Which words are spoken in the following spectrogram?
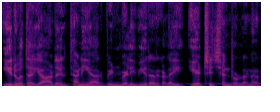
இருபத்தையாறு தனியார் விண்வெளி வீரர்களை ஏற்றிச் சென்றுள்ளனர்.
